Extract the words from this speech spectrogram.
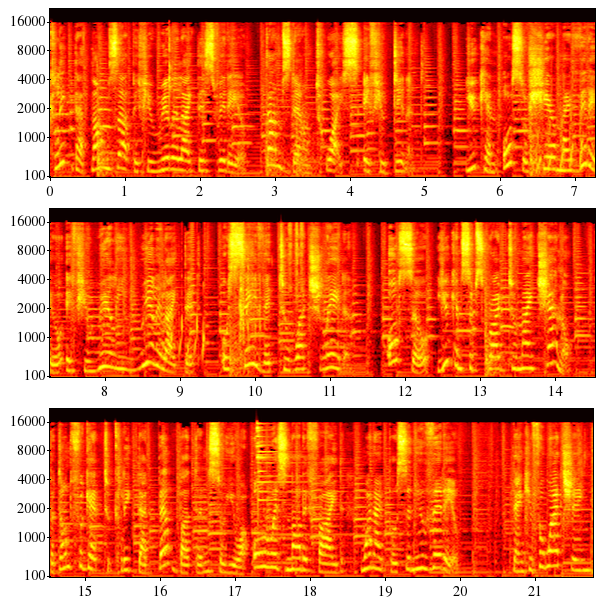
Click that thumbs up if you really like this video. Thumbs down twice if you didn't. You can also share my video if you really, really liked it, or save it to watch later. Also, you can subscribe to my channel, but don't forget to click that bell button so you are always notified when I post a new video. Thank you for watching!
